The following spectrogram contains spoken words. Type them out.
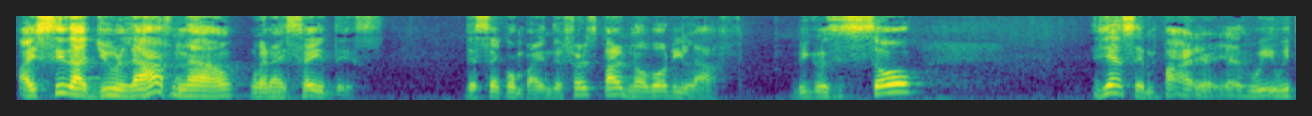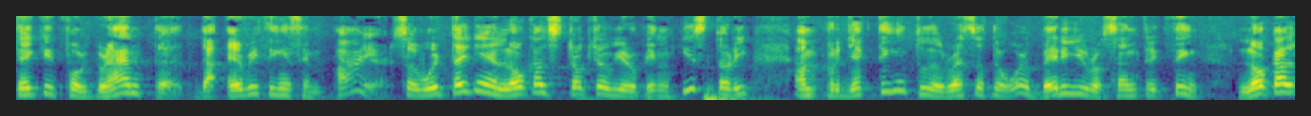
I see that you laugh now when I say this. The second part. In the first part, nobody laughed because it's so. Yes, empire. Yes, we, we take it for granted that everything is empire. So we're taking a local structure of European history and projecting it to the rest of the world. Very Eurocentric thing. Local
